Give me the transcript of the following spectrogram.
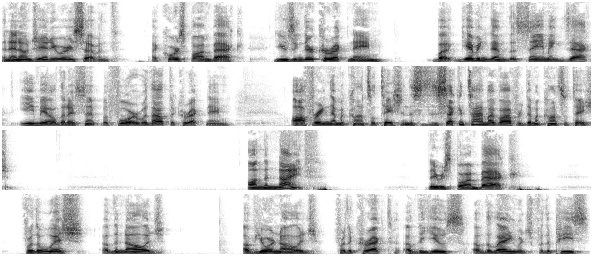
And then on January 7th, I correspond back using their correct name, but giving them the same exact email that I sent before without the correct name, offering them a consultation. This is the second time I've offered them a consultation. On the 9th, they respond back for the wish of the knowledge of your knowledge, for the correct of the use of the language, for the peace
